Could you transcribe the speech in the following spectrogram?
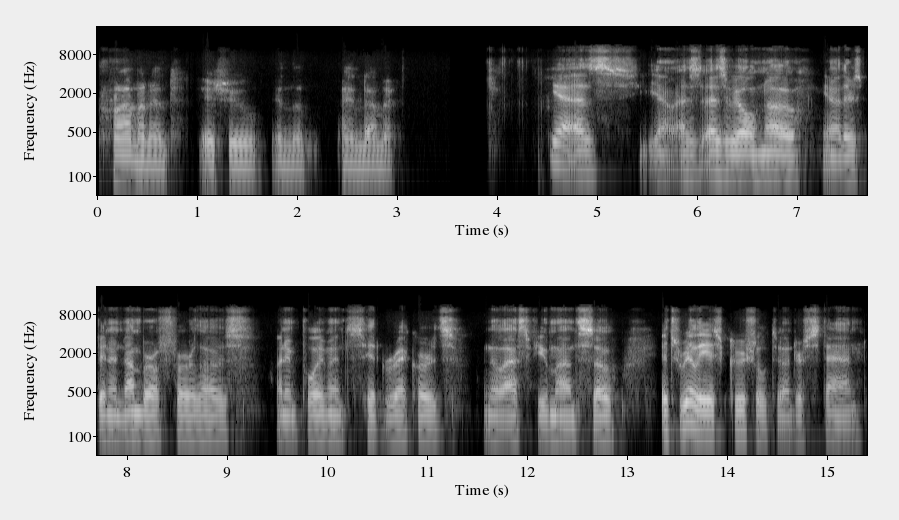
prominent issue in the pandemic? Yeah, as you know, as as we all know, you know, there's been a number of furloughs, unemployment's hit records in the last few months. So it really is crucial to understand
